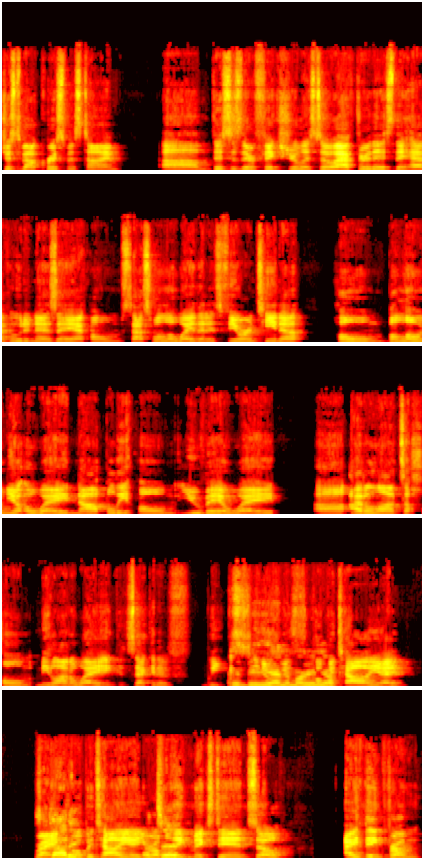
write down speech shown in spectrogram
just about Christmas time. Um, this is their fixture list. So after this, they have Udinese at home, Sassuolo away. Then it's Fiorentina home, Bologna away, Napoli home, Juve away, uh, Atalanta home, Milan away in consecutive weeks. Could be you know, the end of Mourinho. Italia, right? Scotty. Coppa Italia, Europa it. League mixed in. So I think from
